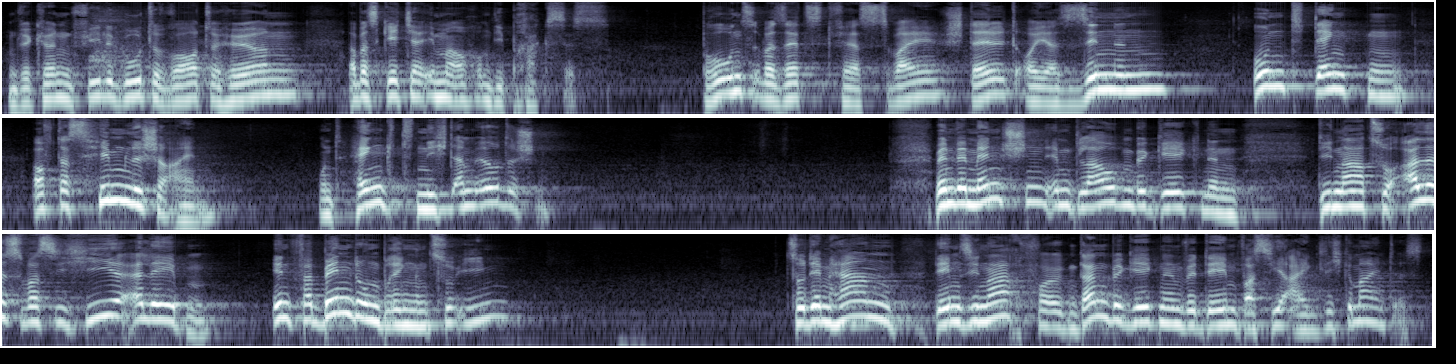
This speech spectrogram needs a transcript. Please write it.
Und wir können viele gute Worte hören, aber es geht ja immer auch um die Praxis. Bruns übersetzt Vers 2, stellt euer Sinnen und Denken auf das Himmlische ein und hängt nicht am Irdischen. Wenn wir Menschen im Glauben begegnen, die nahezu alles, was sie hier erleben, in Verbindung bringen zu ihm, zu dem Herrn, dem sie nachfolgen, dann begegnen wir dem, was hier eigentlich gemeint ist.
